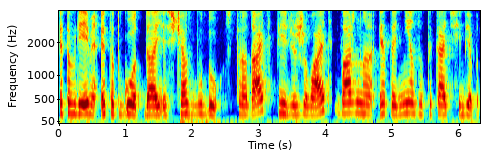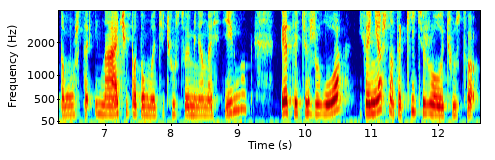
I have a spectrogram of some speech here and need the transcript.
это время, этот год, да, я сейчас буду страдать, переживать. Важно это не затыкать в себе, потому что иначе потом эти чувства меня настигнут. Это тяжело. И, конечно, такие тяжелые чувства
